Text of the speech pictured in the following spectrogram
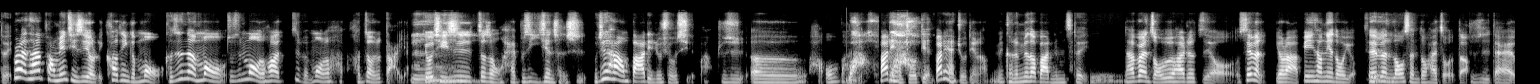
对，不然它旁边其实有靠近一个 mall，可是那个 mall 就是 mall 的话，日本 mall 都很很早就打烊，尤其是嗯这种还不是一线城市，我记得它好像八点就休息了吧，就是呃，好哦，八点八点还哇哦九点，八点还九点了，可能没有到八点那么早。对，嗯然后不然走路的话就只有 Seven 有啦，便利商店都有，Seven、嗯 Lawson 都还走得到，就是大概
